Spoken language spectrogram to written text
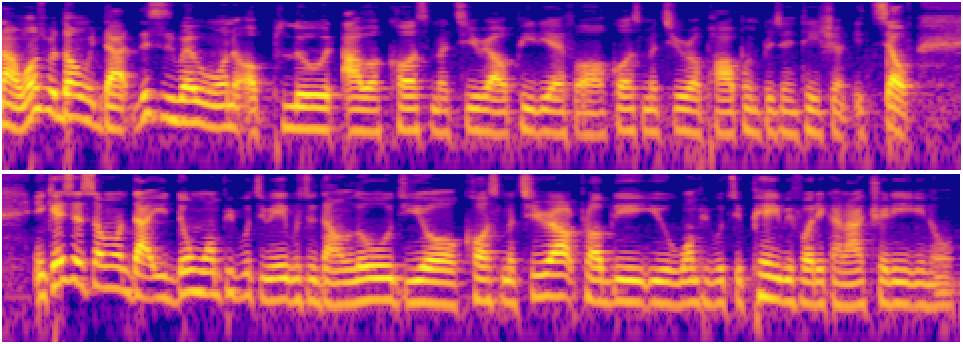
now once we're done with that this is where we want to upload our course material pdf or course material powerpoint presentation itself. In case you're someone that you don't want people to be able to download your course material probably you want people to pay before they can actually you know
